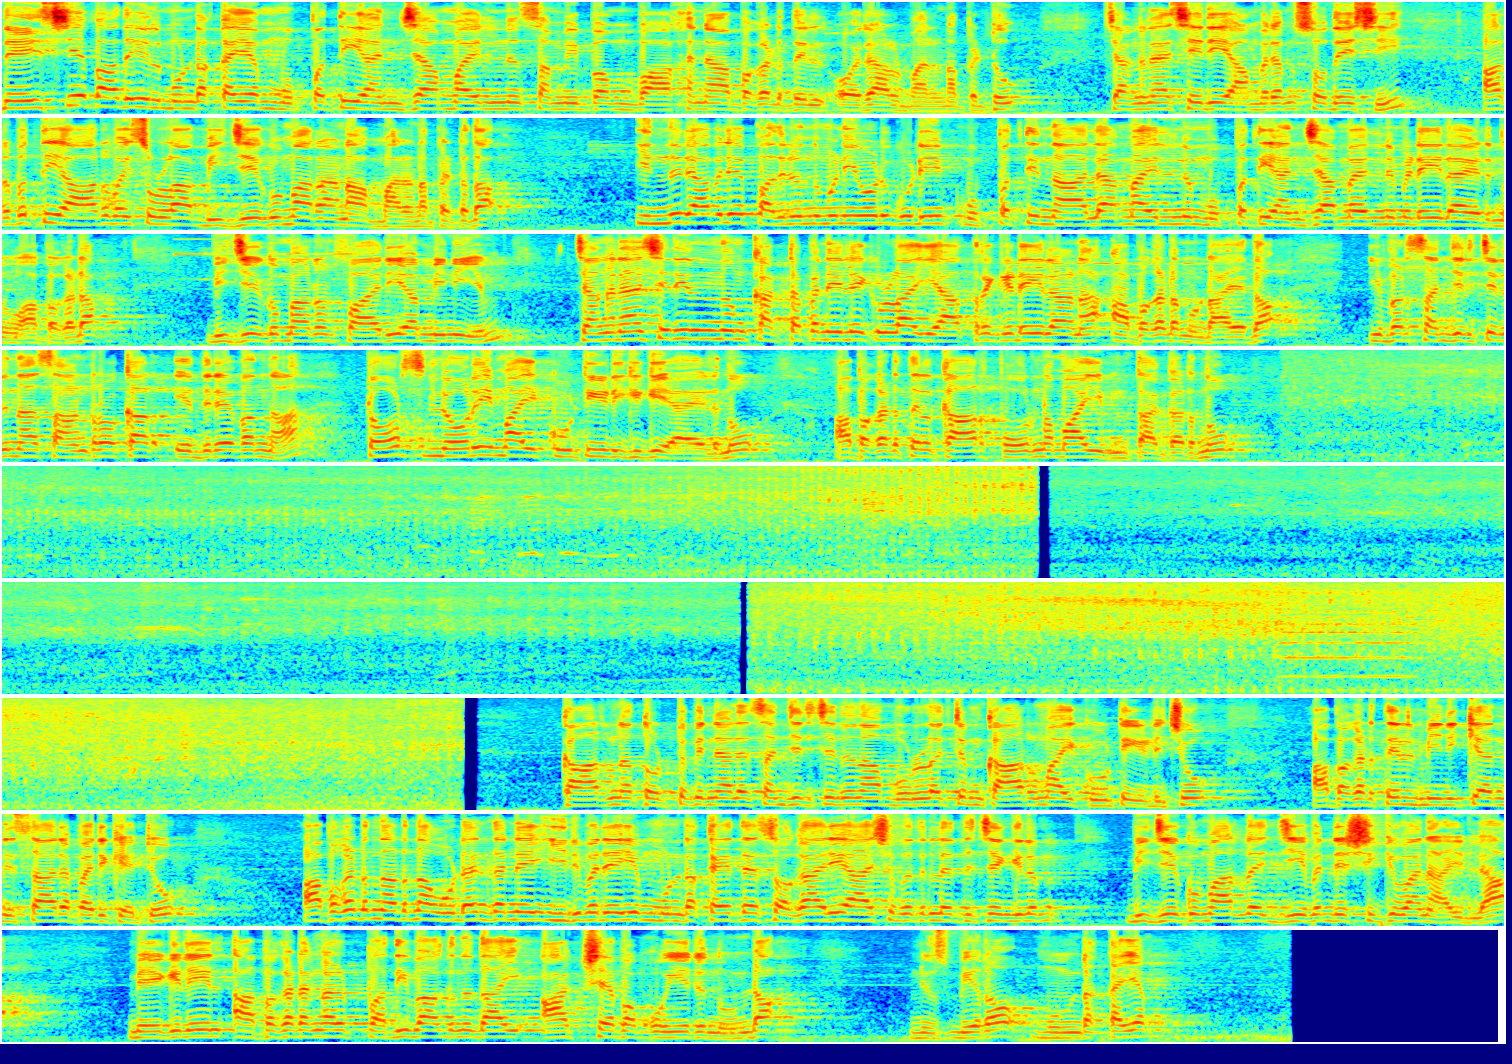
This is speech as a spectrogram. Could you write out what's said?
ദേശീയപാതയിൽ മുണ്ടക്കയം മുപ്പത്തി അഞ്ചാം മൈലിന് സമീപം വാഹനാപകടത്തിൽ ഒരാൾ മരണപ്പെട്ടു. ചങ്ങനാശ്ശേരി അമരം സ്വദേശി അറുപത്തിയാറ് വയസ്സുള്ള വിജയകുമാറാണ് മരണപ്പെട്ടത്. ഇന്ന് രാവിലെ പതിനൊന്ന് മണിയോടുകൂടി മുപ്പത്തിനാലാം മൈലിനും മുപ്പത്തി അഞ്ചാം മൈലിനും ഇടയിലായിരുന്നു അപകടം. വിജയകുമാറും ഫാരിയ മിനിയും ചങ്ങനാശ്ശേരിയിൽ നിന്നും കട്ടപ്പനയിലേക്കുള്ള യാത്രക്കിടയിലാണ് അപകടമുണ്ടായത്. ഇവർ സഞ്ചരിച്ചിരുന്ന സാൻഡ്രോ കാർ എതിരെ വന്ന ടോർച്ച് ലോറിയുമായി കൂട്ടിയിടിക്കുകയായിരുന്നു. അപകടത്തിൽ കാർ പൂർണമായും തകർന്നു. കാറിന് തൊട്ടു പിന്നാലെ സഞ്ചരിച്ചിരുന്ന ബുള്ളറ്റും കാറുമായി കൂട്ടിയിടിച്ചു. അപകടത്തിൽ മിനിക്ക് നിസ്സാര പരിക്കേറ്റു. അപകടം നടന്ന ഉടൻ തന്നെ ഇരുവരെയും മുണ്ടക്കയത്തെ സ്വകാര്യ ആശുപത്രിയിൽ എത്തിച്ചെങ്കിലും വിജയകുമാറിന്റെ ജീവൻ രക്ഷിക്കുവാനായില്ല. മേഖലയിൽ അപകടങ്ങൾ പതിവാകുന്നതായി ആക്ഷേപം ഉയരുന്നുണ്ട്. News bureau Mundakayam.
